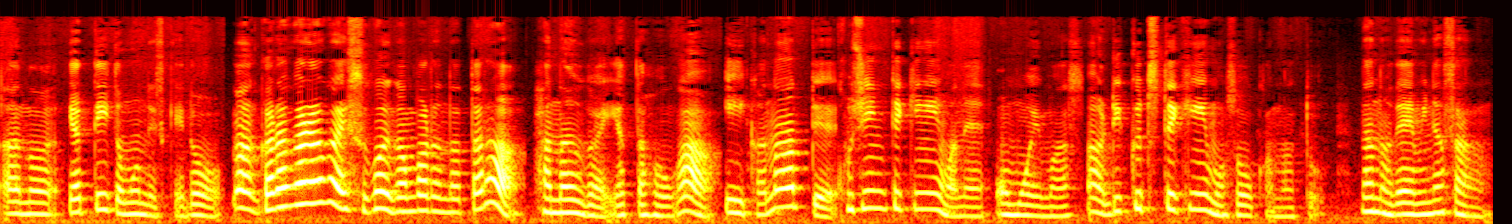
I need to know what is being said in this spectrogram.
あの、やっていいと思うんですけど、まあ、ガラガラうがいすごい頑張るんだったら、鼻うがいやった方がいいかなって、個人的にはね、思います。あ、理屈的にもそうかなと。なので、皆さん、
